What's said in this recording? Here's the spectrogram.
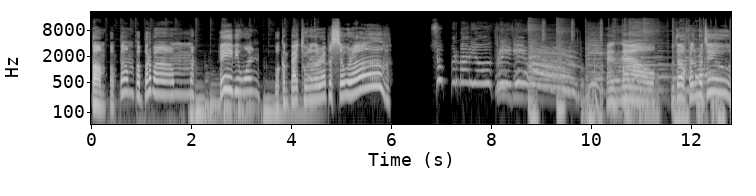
Bum ba bum ba ba bum. Hey everyone, welcome back to another episode of Super Mario 3D World! And now, without further ado,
